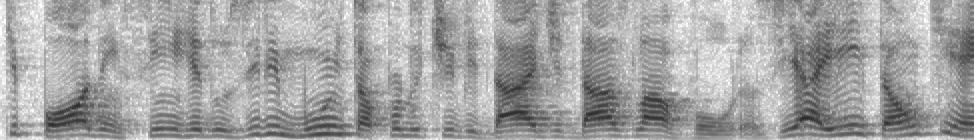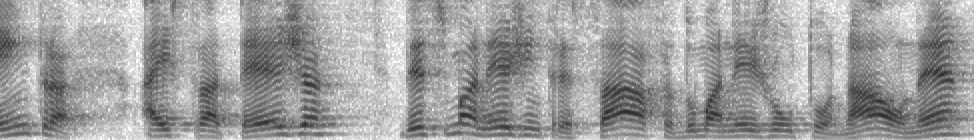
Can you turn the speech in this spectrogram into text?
que podem sim reduzir e muito a produtividade das lavouras. E aí então que entra a estratégia desse manejo entre safra, do manejo outonal, né?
